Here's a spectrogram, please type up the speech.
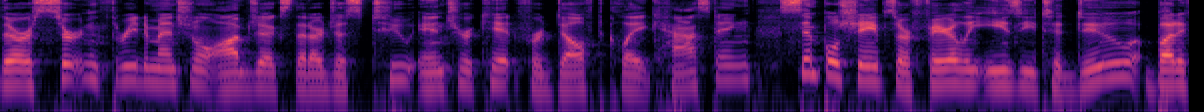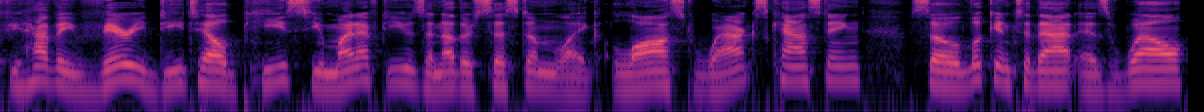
There are certain three-dimensional objects that are just too intricate for Delft clay casting. Simple shapes are fairly easy to do, but if you have a very detailed piece, you might have to use another system like Lost Wax Casting, so look into that as well.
